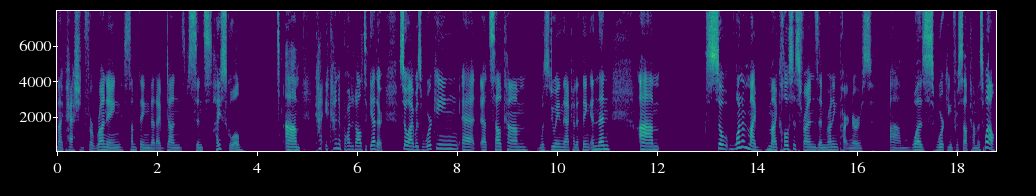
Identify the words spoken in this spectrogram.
my passion for running, something that I've done since high school um, it kind of brought it all together. So I was working at, at Cellcom, was doing that kind of thing. And then, um, so one of my, my closest friends and running partners um, was working for Cellcom as well,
